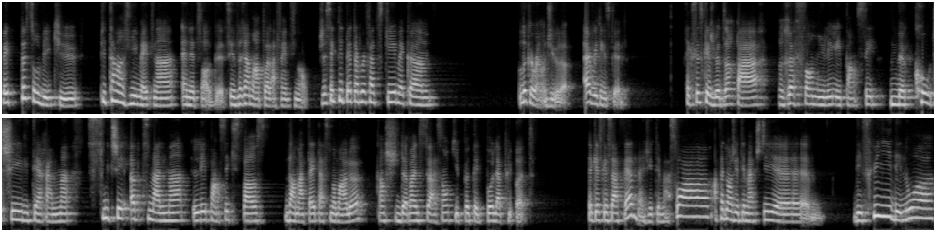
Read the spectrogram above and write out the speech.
ben, t'as survécu, puis t'en ris maintenant, and it's all good. C'est vraiment pas la fin du monde. Je sais que t'es peut-être un peu fatigué, mais comme, look around you, là. Everything's good. C'est ce que je veux dire par reformuler les pensées, me coacher littéralement, switcher optimalement les pensées qui se passent dans ma tête à ce moment-là quand je suis devant une situation qui est peut-être pas la plus haute. Qu'est-ce que ça a fait? Ben, j'ai été m'asseoir. En fait, non, j'ai été m'acheter euh, des fruits, des noix.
